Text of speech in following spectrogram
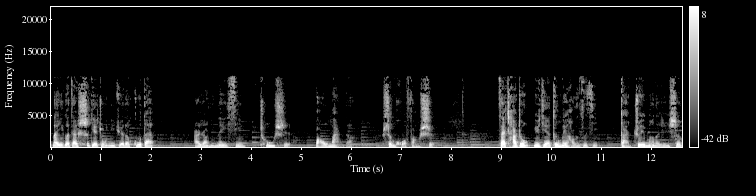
那一个在世界中你觉得孤单，而让你内心充实、饱满的生活方式，在茶中遇见更美好的自己，敢追梦的人生，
